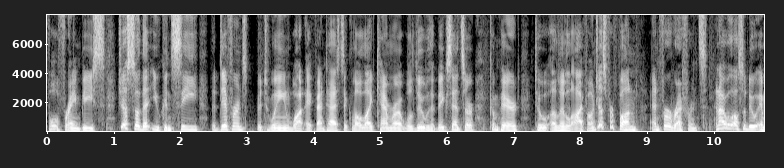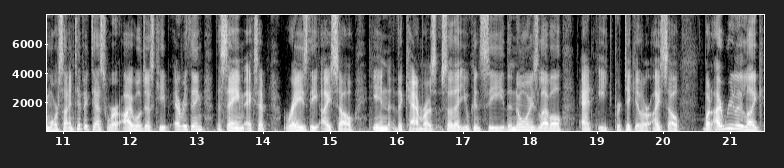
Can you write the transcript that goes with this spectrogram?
full frame beasts, just so that you can see the difference between what a fantastic low light camera will do with a big sensor compared to a little iPhone, just for fun and for reference. And I will also do a more scientific test where I will just keep everything the same except raise the ISO in the cameras so that you can see the noise level at each particular ISO. But I really like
